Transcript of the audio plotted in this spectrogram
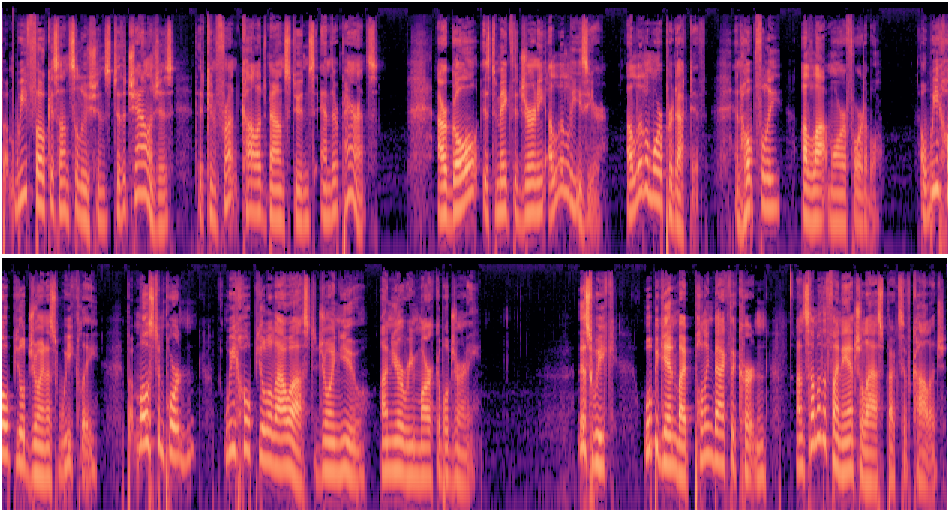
But we focus on solutions to the challenges that confront college bound students and their parents. Our goal is to make the journey a little easier, a little more productive, and hopefully a lot more affordable. We hope you'll join us weekly, but most important, we hope you'll allow us to join you on your remarkable journey. This week, We'll begin by pulling back the curtain on some of the financial aspects of college.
